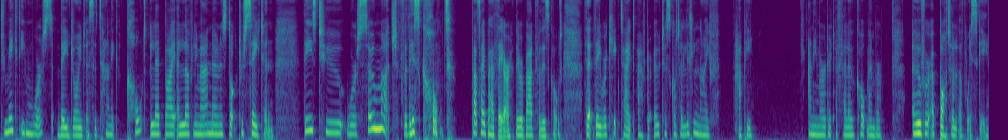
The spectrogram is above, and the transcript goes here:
To make it even worse, they joined a satanic cult led by a lovely man known as Dr. Satan. These two were so much for this cult. That's how bad they are. They were bad for this cult. That they were kicked out after Otis got a little knife, happy, and he murdered a fellow cult member over a bottle of whiskey.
